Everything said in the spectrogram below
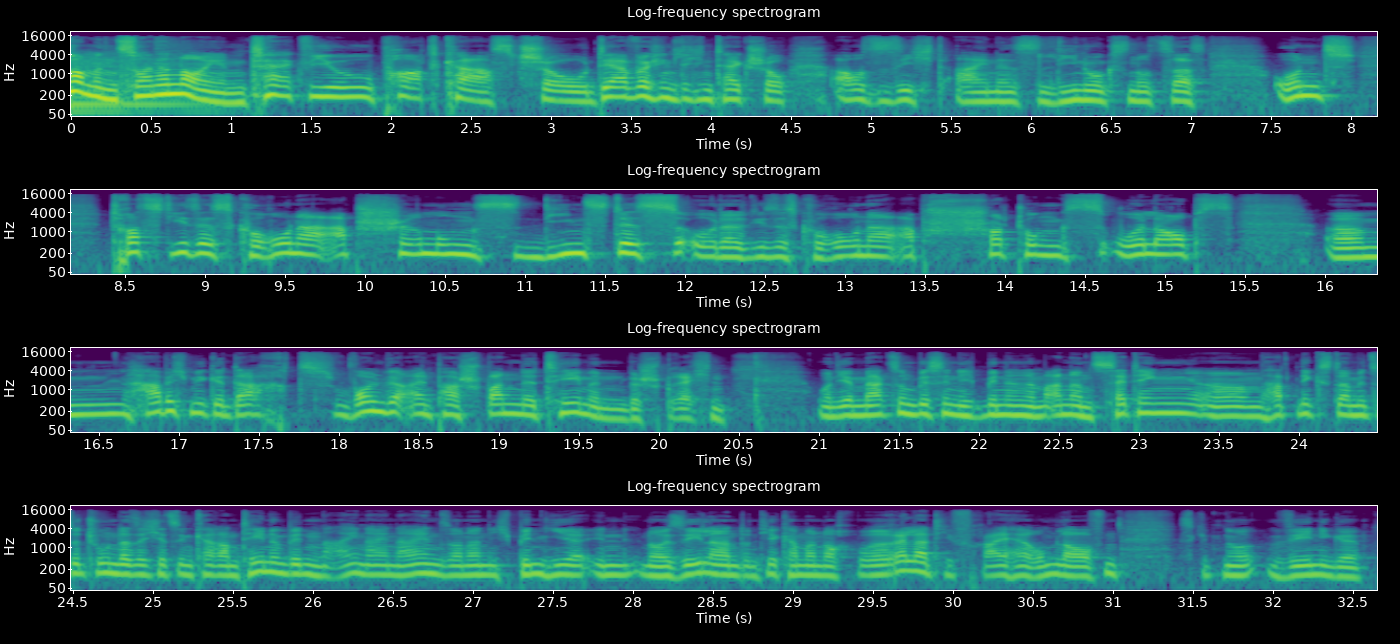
Willkommen zu einer neuen TagView Podcast Show, der wöchentlichen Tag Show aus Sicht eines Linux-Nutzers. Und trotz dieses Corona-Abschirmungsdienstes oder dieses Corona-Abschottungsurlaubs ähm, habe ich mir gedacht, wollen wir ein paar spannende Themen besprechen. Und ihr merkt so ein bisschen, ich bin in einem anderen Setting, ähm, hat nichts damit zu tun, dass ich jetzt in Quarantäne bin. Nein, nein, nein, sondern ich bin hier in Neuseeland und hier kann man noch relativ frei herumlaufen. Es gibt nur wenige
